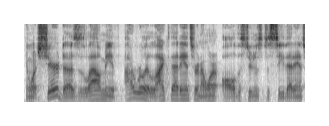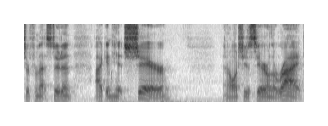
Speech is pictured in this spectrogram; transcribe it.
And what share does is allow me, if I really liked that answer and I wanted all the students to see that answer from that student, I can hit share and I want you to see here on the right,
